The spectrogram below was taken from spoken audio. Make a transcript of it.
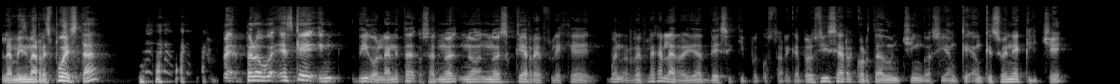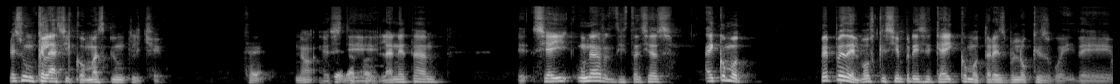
la misma respuesta. Pero es que, digo, la neta, o sea, no, no, es que refleje, bueno, refleja la realidad de ese equipo de Costa Rica, pero sí se ha recortado un chingo así, aunque, aunque suene a cliché, es un clásico más que un cliché. Sí. ¿No? Este, la neta, eh, si hay unas distancias, hay como, Pepe del Bosque siempre dice que hay como tres bloques, güey, de,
